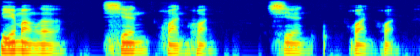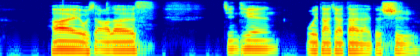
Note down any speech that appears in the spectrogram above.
别忙了，先缓缓，先缓缓。嗨，我是阿拉斯，今天为大家带来的是《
